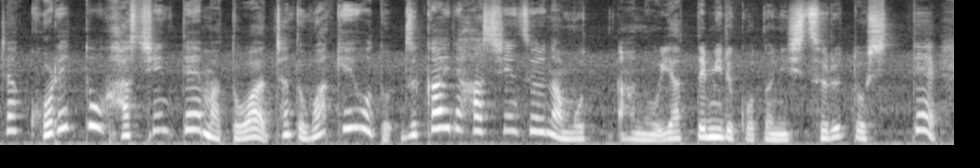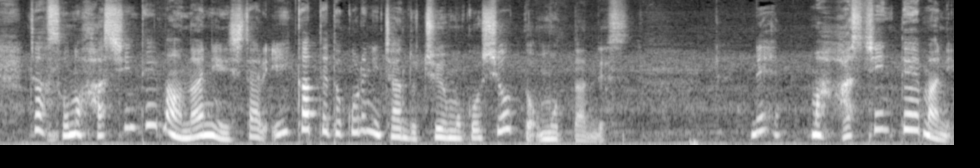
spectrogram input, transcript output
じゃあこれと発信テーマとはちゃんと分けようと図解で発信するのはもあのやってみることにするとしてじゃあその発信テーマを何にしたらいいかってところにちゃんと注目をしようと思ったんです。で、まあ、発信テーマに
